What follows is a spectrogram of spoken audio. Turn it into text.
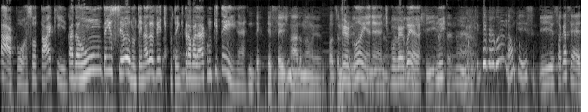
ah, porra, sotaque, cada um tem o seu, não tem nada a ver, tipo, tem que trabalhar com o que tem, né? Não tem que ter receio de nada, não. Pode ser um Vergonha, né? Tipo, vergonha. artista. Não, não tem que ter vergonha, não, que isso. E só que assim, é,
